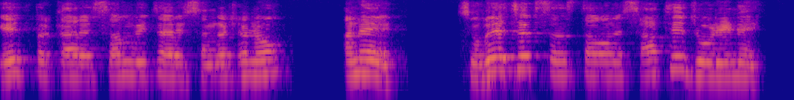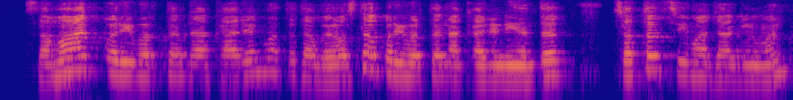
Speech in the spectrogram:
એ જ પ્રકારે સમવિચારી સંગઠનો અને શુભેચ્છક સંસ્થાઓને સાથે જોડીને સમાજ પરિવર્તનના કાર્યમાં તથા વ્યવસ્થા પરિવર્તનના કાર્યની અંદર સતત સીમા જાગરણ મંચ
